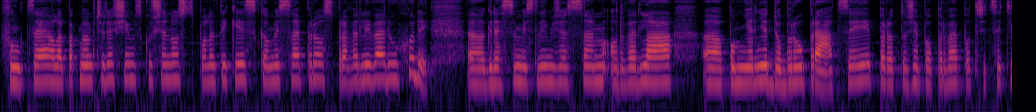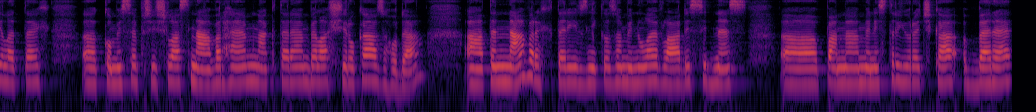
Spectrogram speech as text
funkce, ale pak mám především zkušenost z politiky z Komise pro spravedlivé důchody, kde si myslím, že jsem odvedla poměrně dobrou práci, protože poprvé po 30 letech komise přišla s návrhem, na kterém byla široká zhoda. A ten návrh, který vznikl za minulé vlády, si dnes pan ministr Jurečka bere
